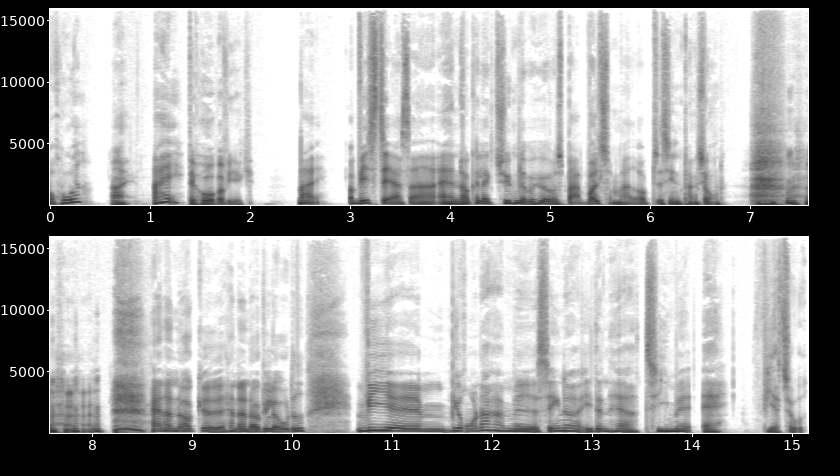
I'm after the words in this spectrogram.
Overhovedet. Nej. Nej. Det håber vi ikke. Nej. Og hvis det er, så er han nok heller ikke typen, der behøver at spare voldsomt meget op til sin pension. han, er nok, øh, han er nok loaded. Vi, øh, vi runder ham øh, senere i den her time af Firtoget.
